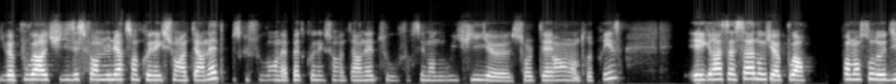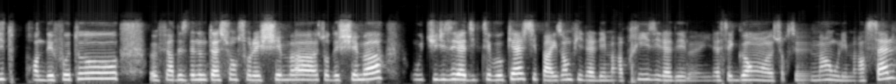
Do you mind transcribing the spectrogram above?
Il va pouvoir utiliser ce formulaire sans connexion Internet, parce que souvent on n'a pas de connexion Internet ou forcément de Wi-Fi euh, sur le terrain en entreprise. Et grâce à ça, donc, il va pouvoir pendant son audit prendre des photos, faire des annotations sur les schémas, sur des schémas, ou utiliser la dictée vocale si par exemple il a les mains prises, il a, des, il a ses gants sur ses mains ou les mains sales.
